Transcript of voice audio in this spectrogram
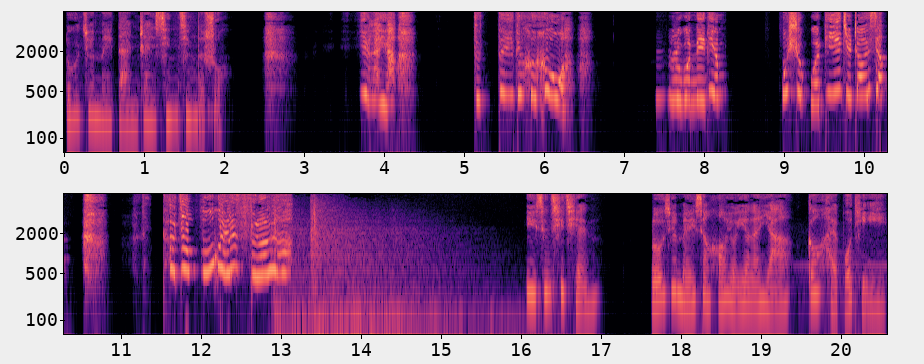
罗娟梅胆战心惊的说：“叶兰芽，他他一定很恨我。如果那天不是我第一去照相，他就不会死了。”一星期前，罗娟梅向好友叶兰芽、高海博提议，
